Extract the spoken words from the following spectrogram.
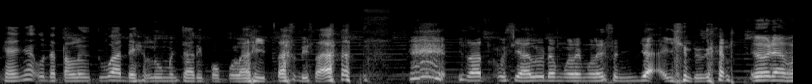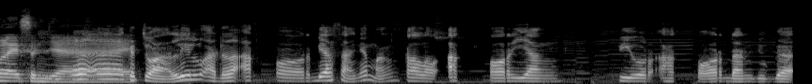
kayaknya udah terlalu tua deh lu mencari popularitas di saat di saat usia lu udah mulai-mulai senja gitu kan. Udah mulai senja. Eh, kecuali lu adalah aktor. Biasanya mang kalau aktor yang pure aktor dan juga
